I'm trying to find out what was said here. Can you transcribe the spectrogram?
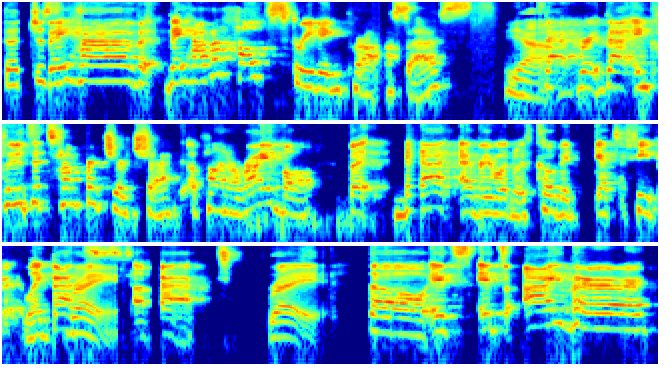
that just they have they have a health screening process. Yeah, that that includes a temperature check upon arrival, but that everyone with COVID gets a fever. Like that's right. a fact. Right. So it's it's either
